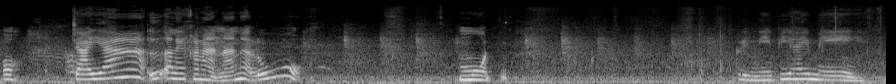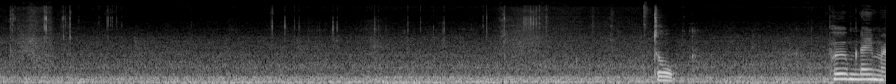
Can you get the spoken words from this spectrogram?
โอ้จาย่าอึะอะไรขนาดนั้นน่ะลูก หมด กลิ่นนี้พี่ให้เมย์จบ เพิ่มได้ไหม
